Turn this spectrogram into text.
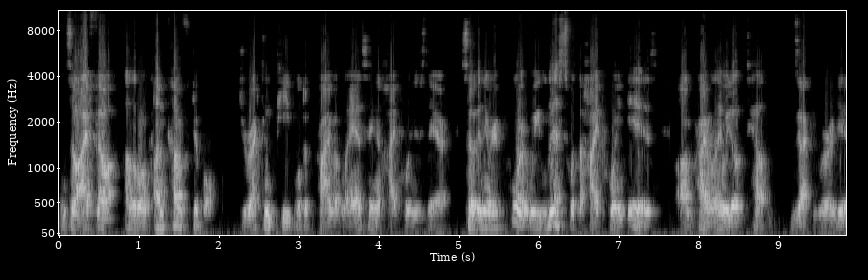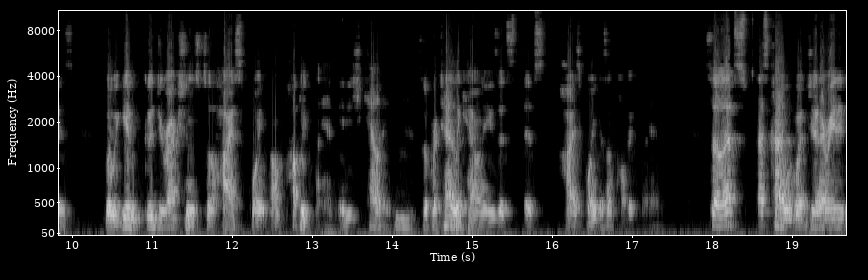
and so I felt a little uncomfortable directing people to private land, saying a high point is there. So in the report, we list what the high point is on private land. We don't tell exactly where it is but we give good directions to the highest point on public land in each county. Mm. So for 10 of the counties, its its highest point is on public land. So that's that's kind of what generated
